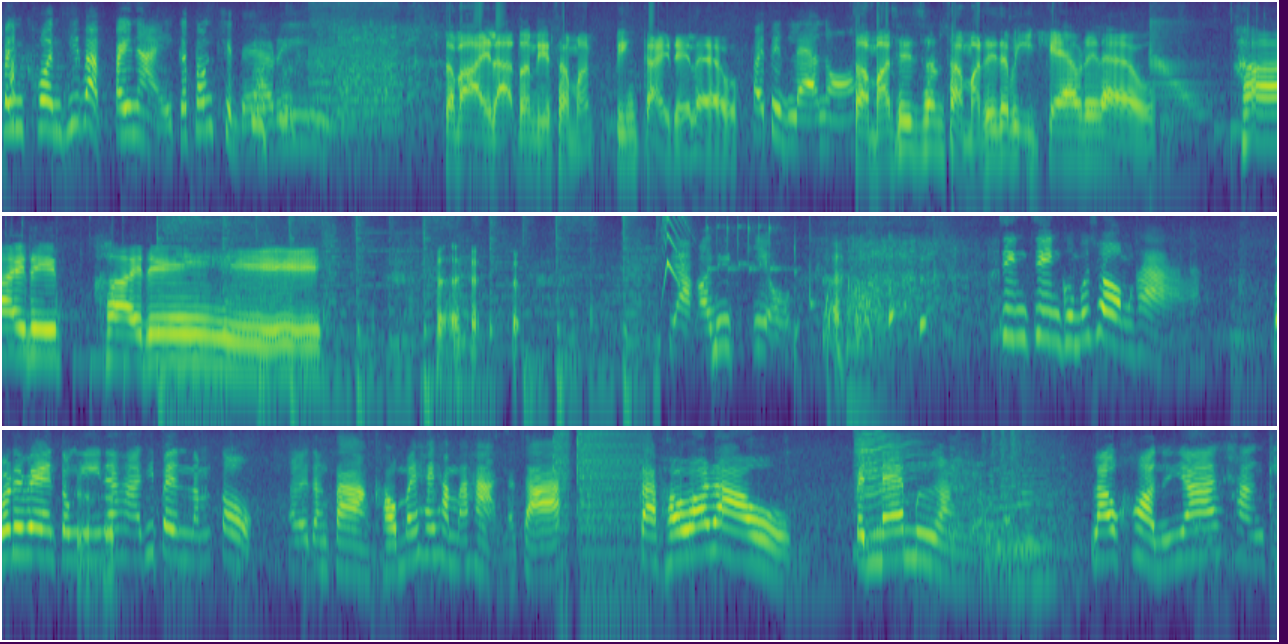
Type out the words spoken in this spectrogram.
เป็นคนที่แบบไปไหนก็ต้องเขียนไดอารี่ สบายละตอนนี้สามารถปิ้งไก่ได้แล้วไฟติดแล้วเนาะ สามารถที่ฉันสามารถที่จะไปอีกแก้วได้แล้วขายดีขายดี อยากเอานี่เกี่ยว จริง ๆ คุณผู้ชมค่ะ บริเวณตรงนี้นะคะ ที่เป็นน้ำตกอะไรต่างๆ เขาไม่ให้ทำอาหารนะจ๊ะ แต่เพราะว่าเราเป็นแม่เมือง เราขออนุญาตทางแค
